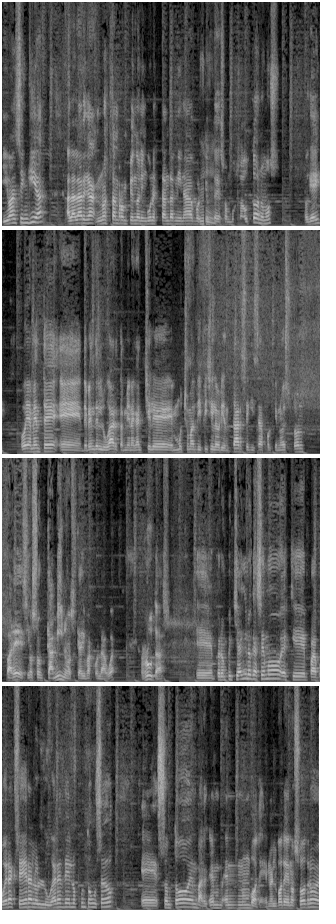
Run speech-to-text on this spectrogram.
Y van sin guía a la larga no están rompiendo ningún estándar ni nada porque mm. ustedes son buzos autónomos, ¿ok? Obviamente eh, depende del lugar, también acá en Chile es mucho más difícil orientarse quizás porque no son paredes, sino son caminos que hay bajo el agua, rutas. Eh, pero en Pichiangui lo que hacemos es que para poder acceder a los lugares de los puntos buceo eh, son todos en, en, un bote, en el bote de nosotros,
